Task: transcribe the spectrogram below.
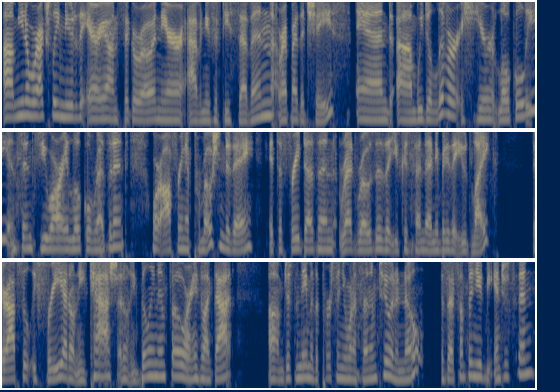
Um, you know, we're actually new to the area on Figueroa near Avenue 57, right by the Chase. And um, we deliver here locally. And since you are a local resident, we're offering a promotion today. It's a free dozen red roses that you can send to anybody that you'd like. They're absolutely free. I don't need cash, I don't need billing info or anything like that. Um, just the name of the person you want to send them to and a note. Is that something you'd be interested in?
